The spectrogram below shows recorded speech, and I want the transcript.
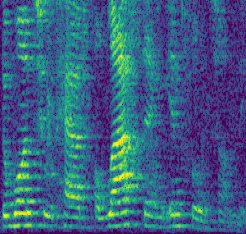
the ones who have had a lasting influence on me,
